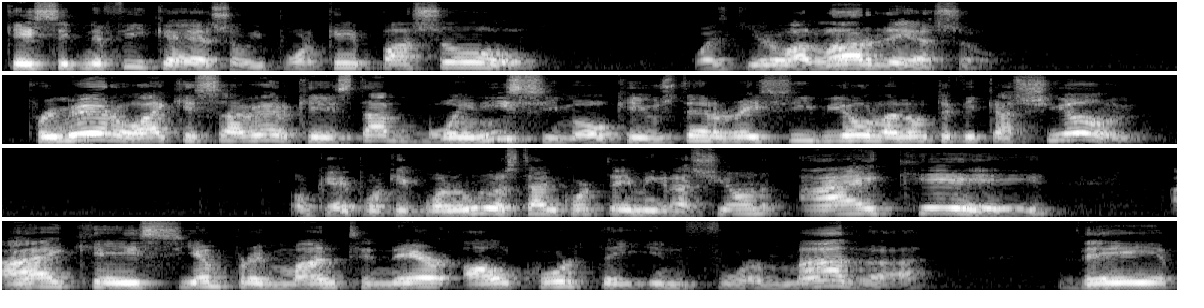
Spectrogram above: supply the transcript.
qué significa eso? ¿Y por qué pasó? Pues quiero hablar de eso. Primero hay que saber que está buenísimo que usted recibió la notificación. ¿Ok? Porque cuando uno está en corte de inmigración hay que, hay que siempre mantener al corte informada de,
